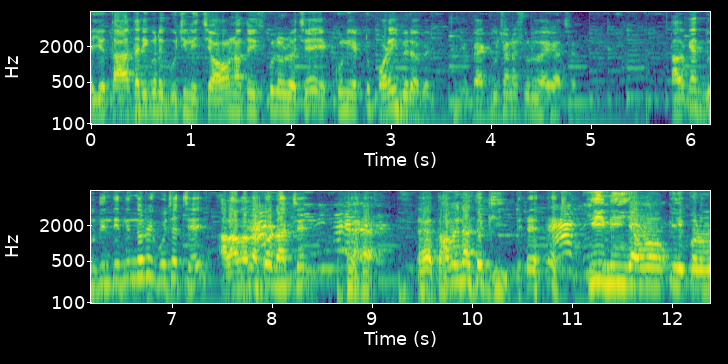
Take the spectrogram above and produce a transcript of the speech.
এই যে তাড়াতাড়ি করে গুছিয়ে নিচ্ছে। অহনা তো স্কুলে রয়েছে, এক্ষুনি একটু পরেই বেরোবে। এই যে ব্যাগ গুছানো শুরু হয়ে গেছে। কালকে দুদিন তিন দিন ধরে গুছাচ্ছে আলাদা আলাদা করে রাখছে। হ্যাঁ তবে না তো কি? কি নিয়ে যাব কি করব?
